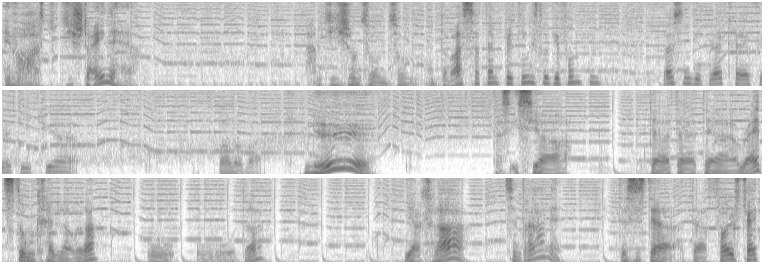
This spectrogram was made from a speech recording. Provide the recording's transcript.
Hey, wo hast du die Steine her? Haben die schon so ein, so ein Unterwassertempel-Dingsel gefunden? Das sind die Blöcke für die Tür. Blablabla. Nö! Das ist ja der, der, der Redstone-Keller, oder? Oh, oder? Ja klar, Zentrale. Das ist der, der voll fett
